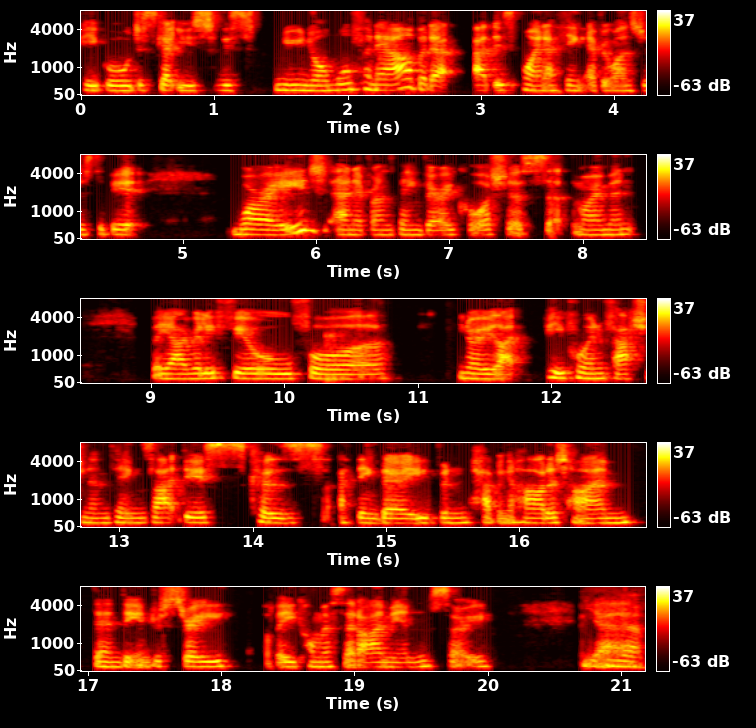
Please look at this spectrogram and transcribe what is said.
people just get used to this new normal for now. But at, at this point, I think everyone's just a bit worried and everyone's being very cautious at the moment. But yeah, I really feel for, you you know, like people in fashion and things like this because I think they're even having a harder time than the industry of e-commerce that I'm in. So, yeah. yeah.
